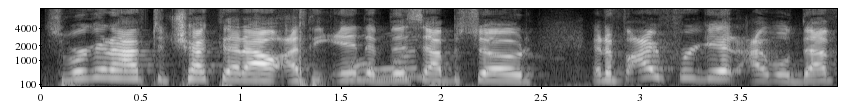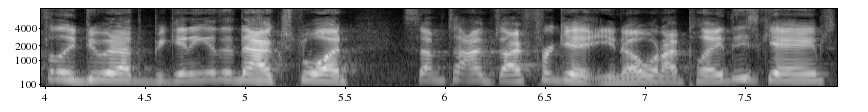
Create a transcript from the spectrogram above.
So we're gonna have to check that out at the end of this episode. And if I forget, I will definitely do it at the beginning of the next one. Sometimes I forget. You know, when I play these games,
